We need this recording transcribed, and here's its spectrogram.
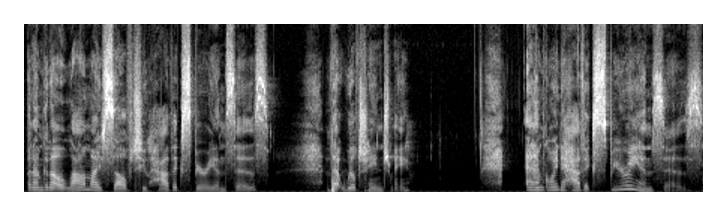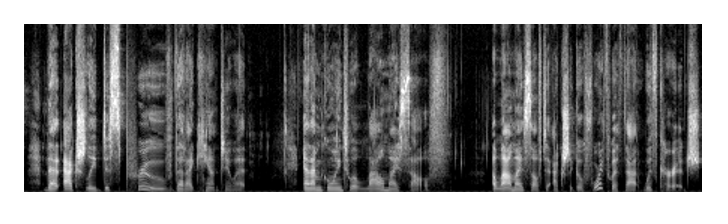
but I'm going to allow myself to have experiences that will change me. And I'm going to have experiences that actually disprove that I can't do it. And I'm going to allow myself, allow myself to actually go forth with that with courage.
